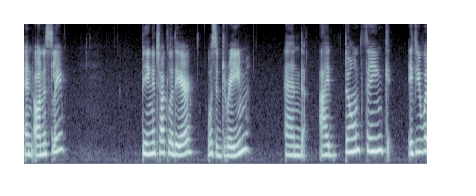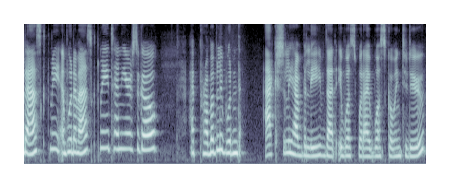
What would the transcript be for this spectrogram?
And honestly, being a chocolatier was a dream. And I don't think if you would asked me, I would have asked me 10 years ago, I probably wouldn't actually have believed that it was what I was going to do.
